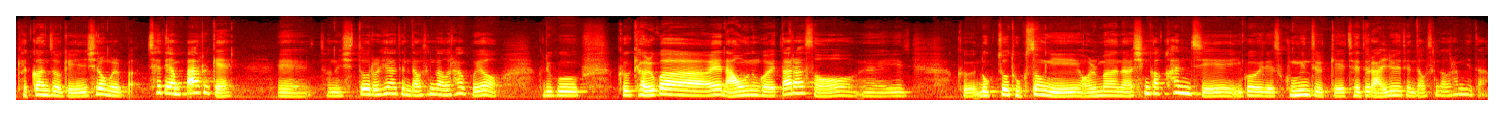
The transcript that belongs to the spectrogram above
객관적인 실험을 빠- 최대한 빠르게 예, 저는 시도를 해야 된다고 생각을 하고요. 그리고 그 결과에 나오는 거에 따라서 예, 이, 그 녹조 독성이 얼마나 심각한지 이거에 대해서 국민들께 제대로 알려야 된다고 생각을 합니다.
